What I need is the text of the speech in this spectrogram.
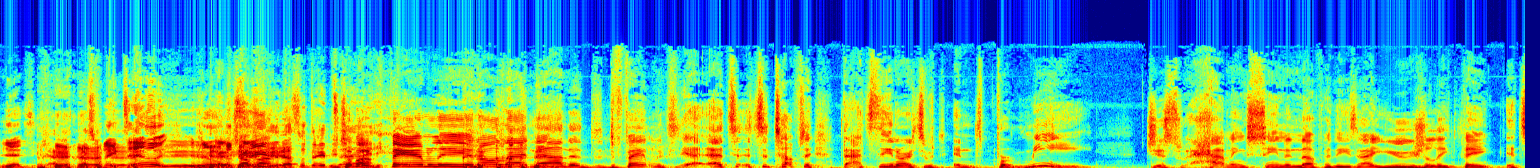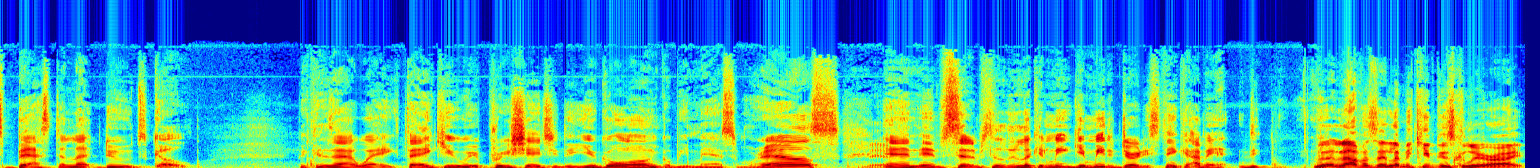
Yeah, that's what they tell you. You know what I'm You talk about- That's what they you tell talk about family and all that. Now the, the family, yeah, it's it's a tough thing. That's the interesting. And for me, just having seen enough of these, I usually think it's best to let dudes go. Because that way, thank you, we appreciate you. Then you go on, go be man somewhere else, and instead of looking at me, give me the dirty stink. I mean, Like I say, let me keep this clear, all right?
